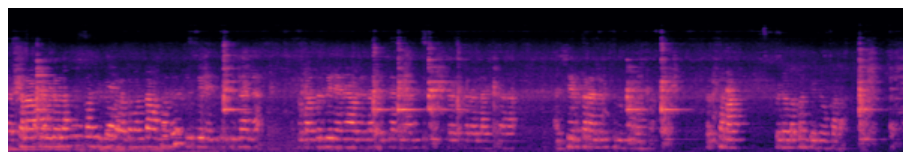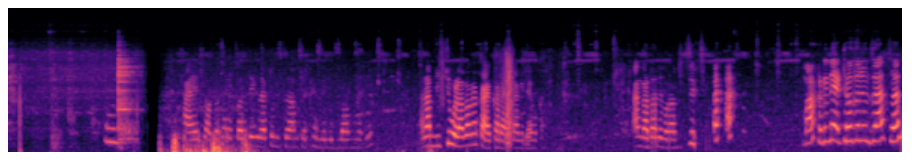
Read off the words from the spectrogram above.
तर चला आपल्या व्हिडिओला कंटिन्यू करा. तुम्हाला डाउनलोड बिर्याणी कशी झाल्या तुम्हाला जर बिर्याणी आवडली असेल चॅनल आणि सबस्क्राईब करा लाईक करा आणि शेअर करायला विसरू नका. तर चला व्हिडिओला कंटिन्यू करा. हाय स्वागत आहे परत एकदा तुमचं आमच्या फॅमिली ब्लॉगमध्ये आणि आमची चिवळा बघा काय करायला लागल्या बघा. अंगात आले बघा आमची नाही ठेवतो नेऊन जा चल.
